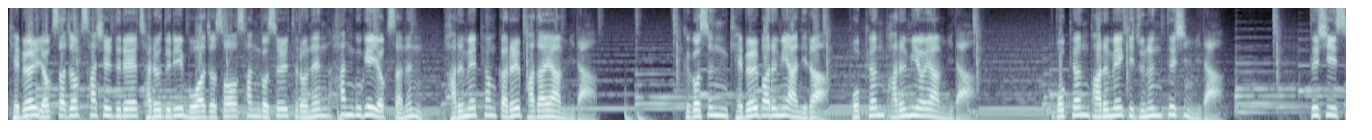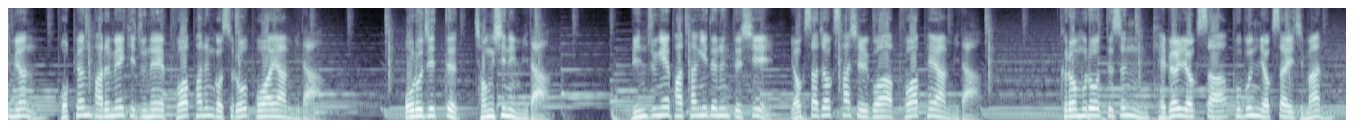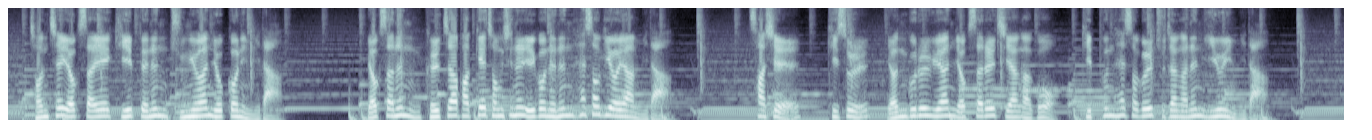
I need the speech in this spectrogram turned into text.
개별 역사적 사실들의 자료들이 모아져서 산 것을 드러낸 한국의 역사는 발음의 평가를 받아야 합니다. 그것은 개별 발음이 아니라 보편 발음이어야 합니다. 보편 발음의 기준은 뜻입니다. 뜻이 있으면 보편 발음의 기준에 부합하는 것으로 보아야 합니다. 오로지 뜻, 정신입니다. 민중의 바탕이 되는 뜻이 역사적 사실과 부합해야 합니다. 그러므로 뜻은 개별 역사, 부분 역사이지만 전체 역사에 기입되는 중요한 요건입니다. 역사는 글자 밖의 정신을 읽어내는 해석이어야 합니다. 사실, 기술, 연구를 위한 역사를 지향하고 깊은 해석을 주장하는 이유입니다.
